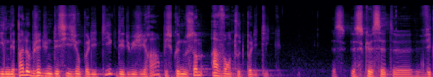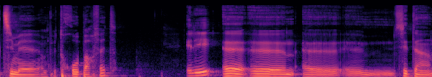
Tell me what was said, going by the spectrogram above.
Il n'est pas l'objet d'une décision politique, déduit Girard, puisque nous sommes avant toute politique. Est-ce que cette euh, victime est un peu trop parfaite? Elle est, c'est un,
